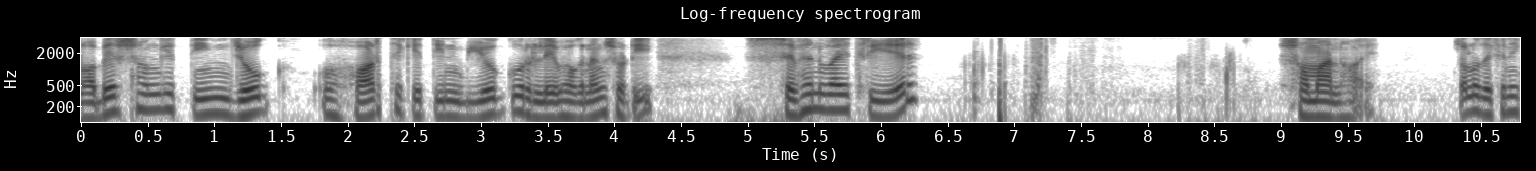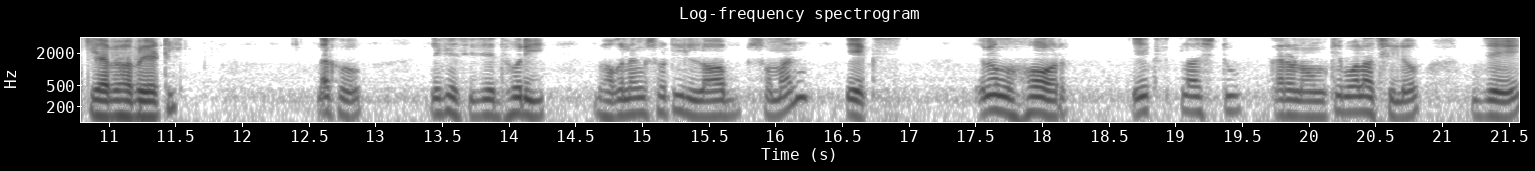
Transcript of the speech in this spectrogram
লবের সঙ্গে তিন যোগ ও হর থেকে তিন বিয়োগ করলে ভগ্নাংশটি সেভেন বাই থ্রি এর সমান হয়। চলো দেখে নিই কীভাবে হবে এটি। দেখো, লিখেছি যে ধরি ভগ্নাংশটি লব সমান এক্স এবং হর এক্স প্লাস টু কারণ অঙ্কে বলা ছিল যে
